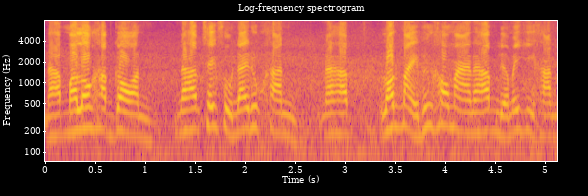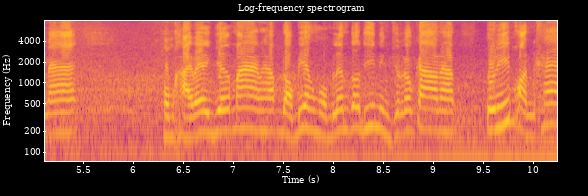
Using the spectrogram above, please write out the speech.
นะครับมาลองขับก่อนนะครับเช็คศูนย์ได้ทุกคันนะครับรถใหม่เพิ่งเข้ามานะครับเหลือไม่กี่คันนะฮะผมขายไปเยอะมากนะครับ ดอกเบี้ยของผมเริ่มต้นที่ 1.99 นะครับ ตัวนี้ผ่อนแค่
